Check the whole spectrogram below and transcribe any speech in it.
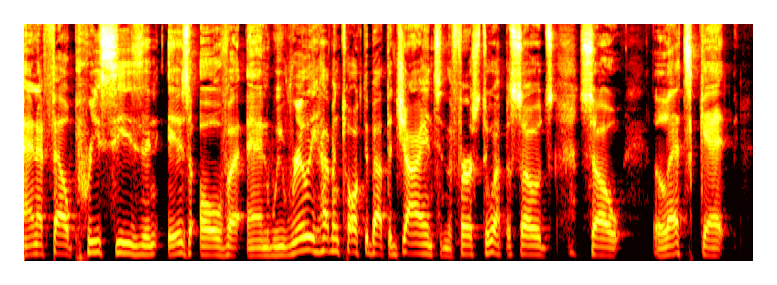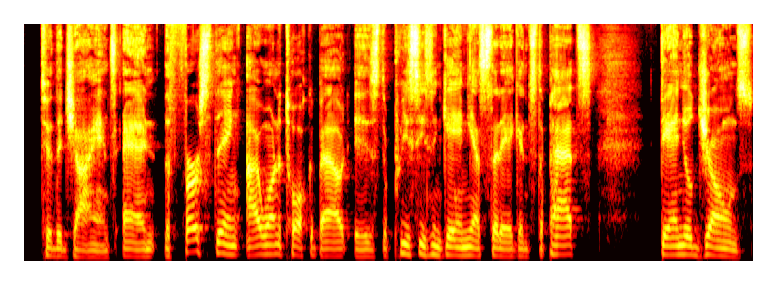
NFL preseason is over, and we really haven't talked about the Giants in the first two episodes. So let's get to the Giants. And the first thing I want to talk about is the preseason game yesterday against the Pats. Daniel Jones,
